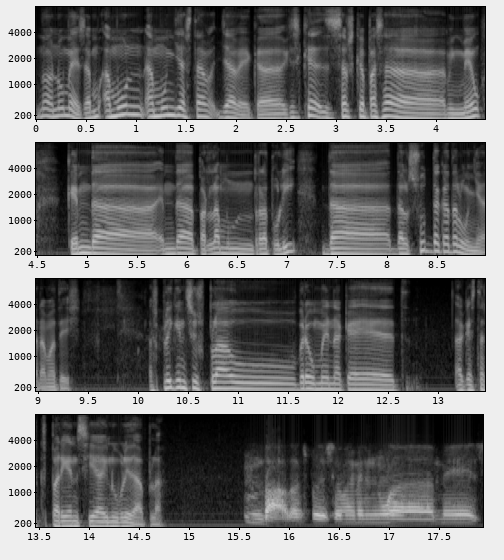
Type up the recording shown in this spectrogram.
No, només, amb, amb, un, amb un ja està ja bé, que, és que saps què passa, amic meu? Que hem de, hem de parlar amb un ratolí de, del sud de Catalunya ara mateix. Expliquin, si us plau, breument aquest, aquesta experiència inoblidable. Va, doncs potser segurament la més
